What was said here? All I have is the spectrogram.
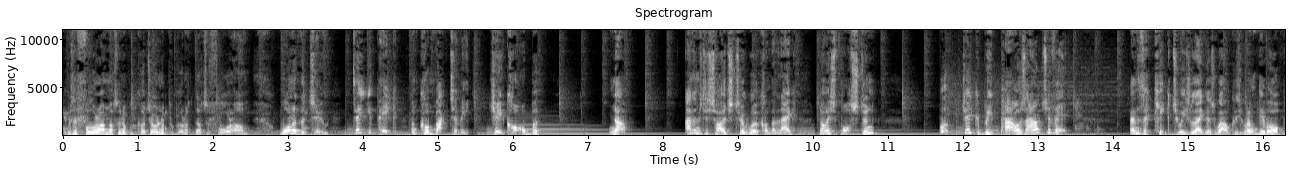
it was a forearm, not an uppercut, or an uppercut, not a forearm? One of the two. Take your pick and come back to me, Jacob. Now, Adams decides to work on the leg. Nice Boston. But Jacob Reed powers out of it. And there's a kick to his leg as well because he won't give up.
